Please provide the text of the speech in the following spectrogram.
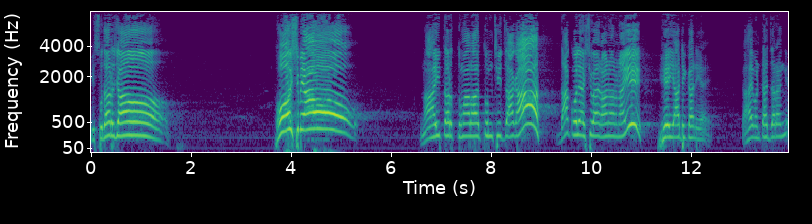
की सुधर जाओ. होश में आओ नाही तर तुम्हाला तुमची जागा दाखवल्याशिवाय राहणार नाही. हे या ठिकाणी आहे. काय म्हणतात जरांगे?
